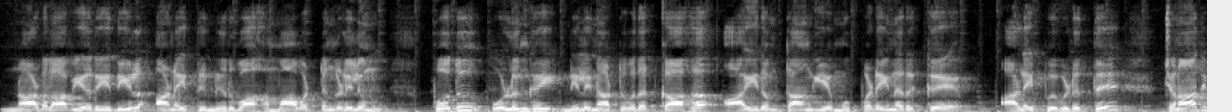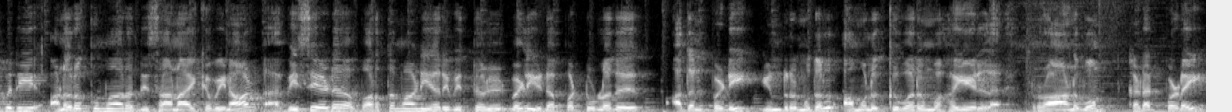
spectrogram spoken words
நாடளாவிய ரீதியில் அனைத்து நிர்வாக மாவட்டங்களிலும் பொது ஒழுங்கை நிலைநாட்டுவதற்காக ஆயுதம் தாங்கிய முப்படையினருக்கு அழைப்பு விடுத்து ஜனாதிபதி அனுரகுமார திசாநாயக்கவினால் விசேட வர்த்தமானி அறிவித்தல் வெளியிடப்பட்டுள்ளது. அதன்படி இன்று முதல் அமலுக்கு வரும் வகையில் இராணுவம் கடற்படை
